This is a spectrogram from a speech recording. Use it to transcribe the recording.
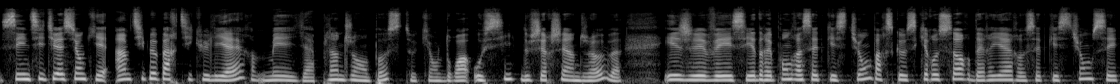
c'est une situation qui est un petit peu particulière, mais il y a plein de gens en poste qui ont le droit aussi de chercher un job. Et je vais essayer de répondre à cette question parce que ce qui ressort derrière cette question, c'est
